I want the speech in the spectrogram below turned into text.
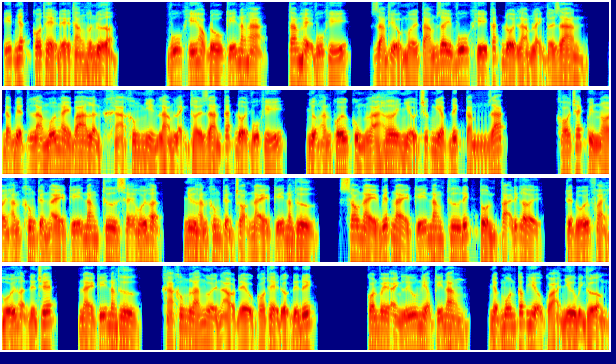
ít nhất có thể để thăng hơn nữa. Vũ khí học đồ kỹ năng hạng tam hệ vũ khí, giảm thiểu 18 giây vũ khí cắt đổi làm lệnh thời gian, đặc biệt là mỗi ngày ba lần khả không nhìn làm lệnh thời gian cắt đổi vũ khí, nhượng hắn cuối cùng là hơi nhiều chức nghiệp đích cảm giác. Khó trách quỳnh nói hắn không tuyển này kỹ năng thư sẽ hối hận, như hắn không tuyển chọn này kỹ năng thư sau này biết này kỹ năng thư đích tồn tại đích lời, tuyệt đối phải hối hận đến chết, này kỹ năng thư, khả không là người nào đều có thể được đến đích. Còn về ảnh lưu niệm kỹ năng, nhập môn cấp hiệu quả như bình thường,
